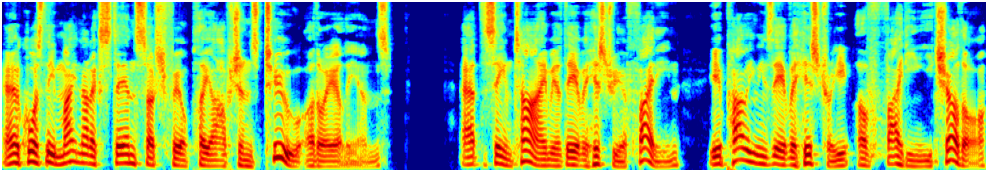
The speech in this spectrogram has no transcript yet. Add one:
and of course they might not extend such fair play options to other aliens. At the same time, if they have a history of fighting, it probably means they have a history of fighting each other,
